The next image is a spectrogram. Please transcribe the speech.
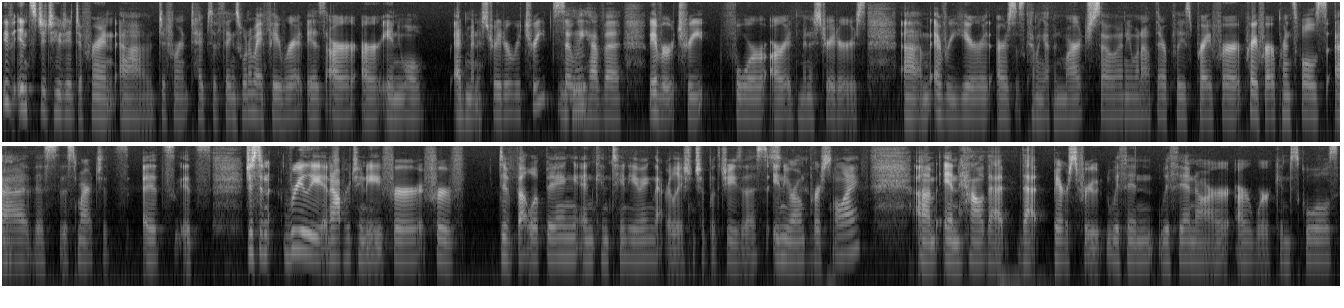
we've instituted different uh, different types of things. One of my favorite is our our annual administrator retreat. So we have a we have a retreat for our administrators um, every year. Ours is coming up in March, so anyone out there, please pray for pray for our principals uh, this this March. It's it's it's just an really an opportunity for for developing and continuing that relationship with Jesus in your own personal life, um, and how that that bears fruit within within our our work in schools,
